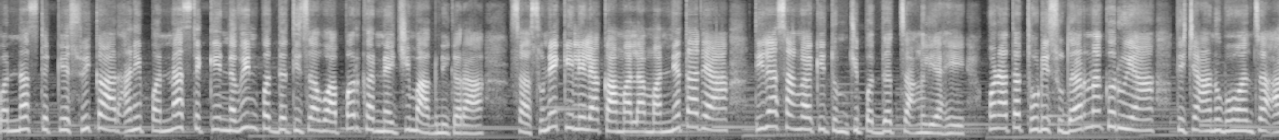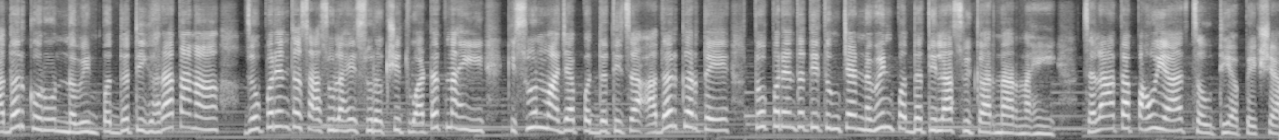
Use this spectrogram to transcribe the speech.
पन्नास टक्के स्वीकार आणि पन्नास टक्के नवीन पद्धतीचा वापर करण्याची मागणी करा. सासू सासूने केलेल्या कामाला मान्यता द्या. तिला सांगा की तुमची पद्धत चांगली आहे. पण आता थोडी सुधारणा करूया. तिच्या अनुभवांचा आदर करून नवीन पद्धती घरात आणा. जोपर्यंत सासूला हे सुरक्षित वाटत नाही की सून माझ्या पद्धतीचा आदर करते तोपर्यंत ती तुमच्या नवीन पद्धतीला स्वीकारणार नाही. चला आता पाहूया चौथी अपेक्षा.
